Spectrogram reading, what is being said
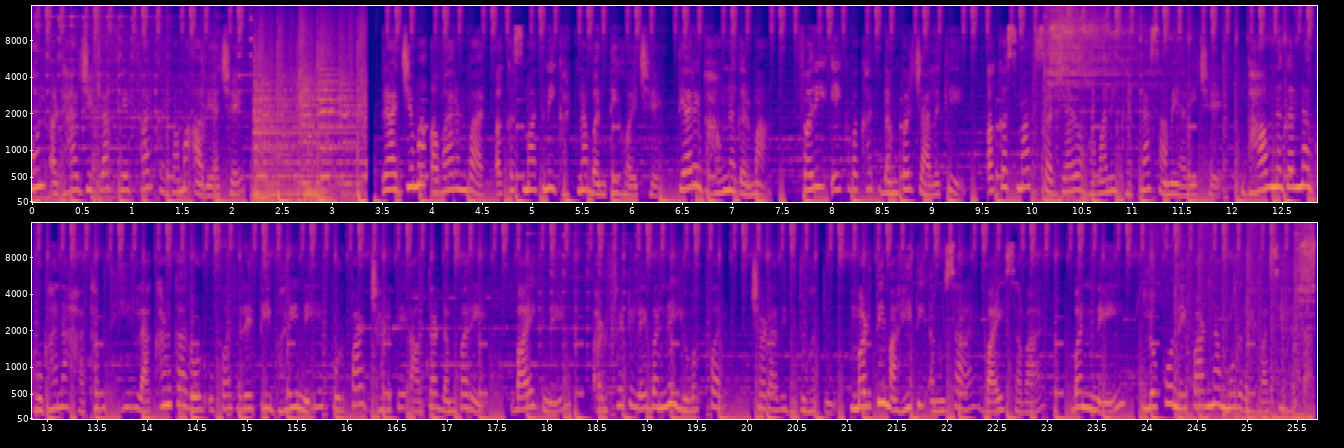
કુલ અઢાર જેટલા ફેરફાર કરવામાં આવ્યા છે. રાજ્યમાં અવારનવાર અકસ્માતની ઘટના બનતી હોય છે, ત્યારે ભાવનગરમાં ફરી એક વખત ડમ્પર ચાલકે અકસ્માત સર્જાયો હોવાની ઘટના સામે આવી છે. ભાવનગરના ઘોઘાના હાથબથી લાખણકા રોડ ઉપર રેતી ભરીને પૂરપાટ ઝડપે આવતા ડમ્પરે બાઇકને અડફેટ લઈ બંને યુવક પર ચડાવી દીધું હતું. મળતી માહિતી અનુસાર બાઇક સવાર બંને લોકો નેપાળના મૂળ રહેવાસી હતા.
